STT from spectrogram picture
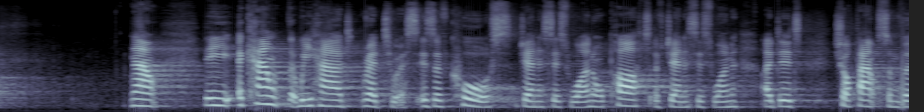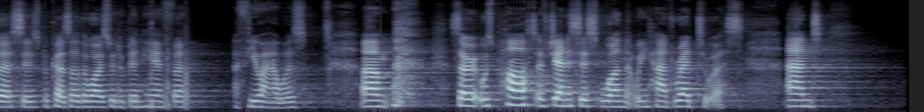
Now, the account that we had read to us is, of course, Genesis 1, or part of Genesis 1. I did chop out some verses because otherwise we'd have been here for a few hours. Um, so it was part of Genesis 1 that we had read to us. And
